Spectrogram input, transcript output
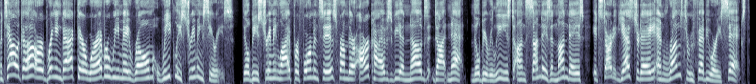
Metallica are bringing back their Wherever We May Roam weekly streaming series. They'll be streaming live performances from their archives via nugs.net. They'll be released on Sundays and Mondays. It started yesterday and runs through February 6th.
